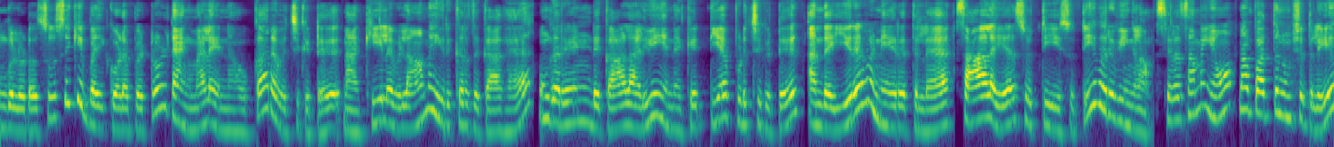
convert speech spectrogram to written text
உங்களோட சுசுகி பைக்கோட பெட்ரோல் டேங்க் மேல என்ன உட்கார வச்சுக்கிட்டு நான் கீழே விழாம இருக்கிறதுக்காக உங்க ரெண்டு காலாலையும் என்னை கெட்டியா பிடிச்சுக்கிட்டு அந்த இரவு நேரத்துல சாலைய சுத்தி சுத்தி வருவீங்களாம். சில சமயம் நான் பத்து நிமிஷத்துலயே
